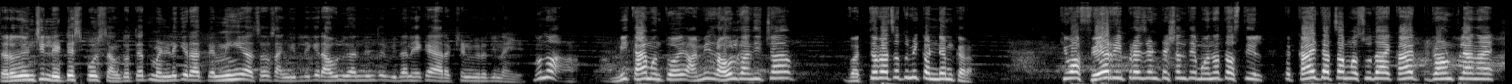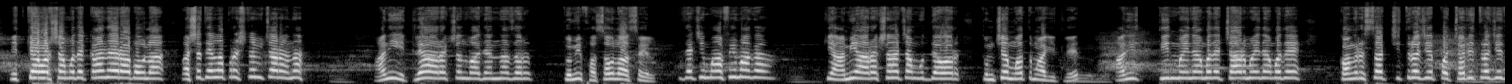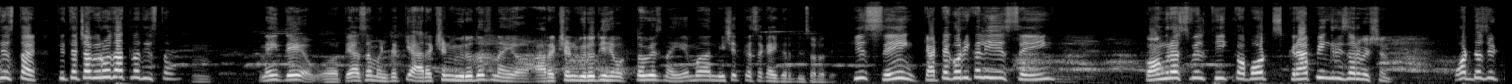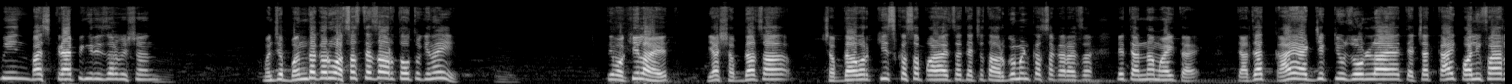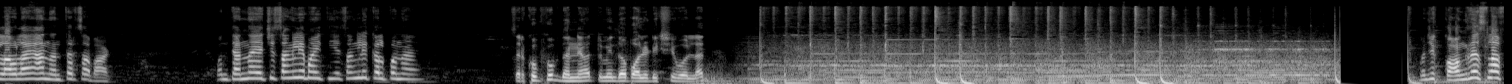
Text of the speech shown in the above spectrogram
सरोदेंची लेटेस्ट पोस्ट सांगतो. त्यात म्हणले की त्यांनीही असं सांगितलं की राहुल गांधींचं विधान हे काय आरक्षण विरोधी नाहीये. नो नो मी काय म्हणतोय आम्ही राहुल गांधीच्या वक्तव्याचं तुम्ही कंडेम करा. किंवा फेअर रिप्रेझेंटेशन ते म्हणत असतील तर काय त्याचा मसुदा आहे काय ग्राउंड प्लॅन आहे इतक्या वर्षामध्ये का नाही राबवला अशा त्यांना प्रश्न विचारा ना. आणि इथल्या आरक्षणवाद्यांना जर तुम्ही फसवलं असेल तर त्याची माफी मागा. की आम्ही आरक्षणाच्या मुद्द्यावर तुमचे मत मागितलेत. आणि तीन महिन्यामध्ये चार महिन्यामध्ये काँग्रेसचं चित्र जे चरित्र जे दिसत आहे ते त्याच्या विरोधातलं दिसत आहे नाही ते ते असं म्हणतात की आरक्षण विरोधच नाही आरक्षण विरोधी हे वक्तव्यच नाहीये मग निषेध कसं काय करतील is saying categorically he is saying congress will think about scrapping reservation. What does it mean by scrapping reservation? म्हणजे बंद करू असाच त्याचा अर्थ होतो की नाही? ते वकील आहेत या शब्दाचा शब्दावर किस कसं पाळायचं त्याच्यात आर्ग्युमेंट कसं करायचं हे त्यांना माहीत आहे. त्याच्यात काय ऍडजेक्टिव्ह जोडला आहे त्याच्यात काय क्वालिफायर लावला आहे हा नंतरचा भाग. पण त्यांना याची चांगली माहिती आहे चांगली कल्पना आहे. सर खूप खूप धन्यवाद तुम्ही द पॉलिटिक्सशी बोललात. म्हणजे काँग्रेसला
